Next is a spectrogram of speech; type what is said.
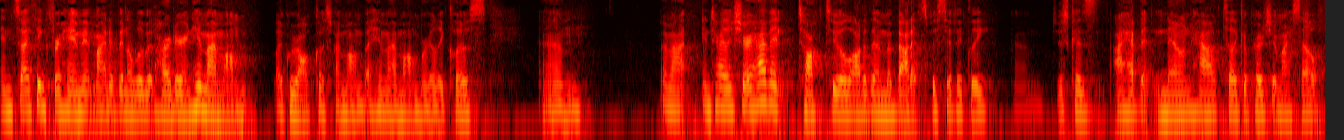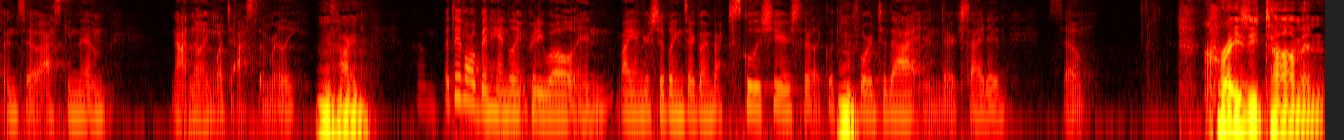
And so I think for him it might have been a little bit harder. And him, and my mom, like we were all close to my mom, but him, and my mom were really close. Um, I'm not entirely sure. I haven't talked to a lot of them about it specifically, um, just because I haven't known how to like approach it myself, and so asking them, not knowing what to ask them, really mm-hmm. is hard but they've all been handling it pretty well. And my younger siblings are going back to school this year, so they're like looking mm. forward to that, and they're excited. So crazy timing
